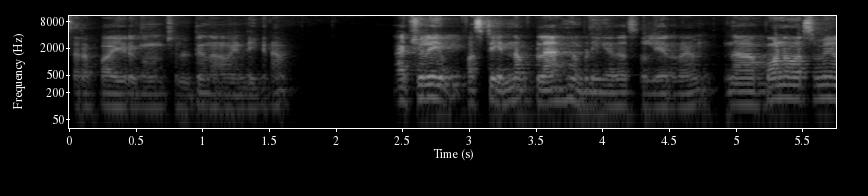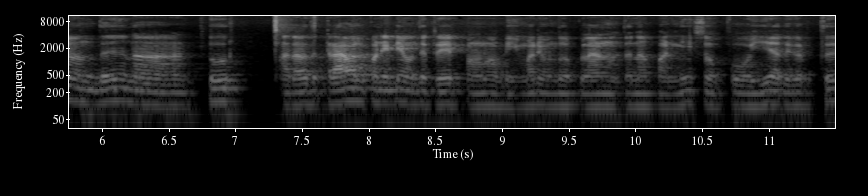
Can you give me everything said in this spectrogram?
சிறப்பாக இருக்கணும்னு சொல்லிட்டு நான் வேண்டிக்கிறேன். ஆக்சுவலி ஃபஸ்ட்டு என்ன பிளான் அப்படிங்கிறத சொல்லிடுறேன். நான் போன வருஷமே வந்து நான் டூர் அதாவது ட்ராவல் பண்ணிகிட்டே வந்து ட்ரேட் பண்ணணும் அப்படிங்கிற மாதிரி வந்து ஒரு பிளான் வந்து நான் பண்ணி ஸோ போய் அதுக்கடுத்து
